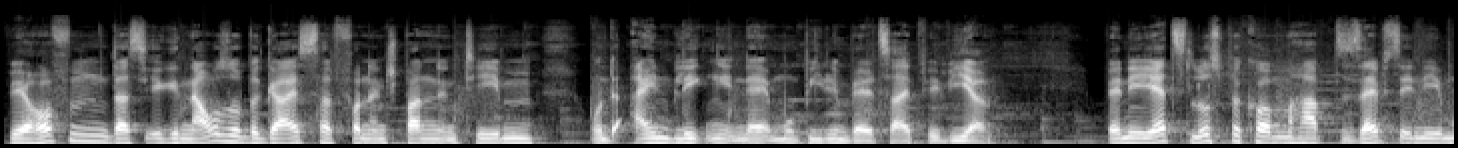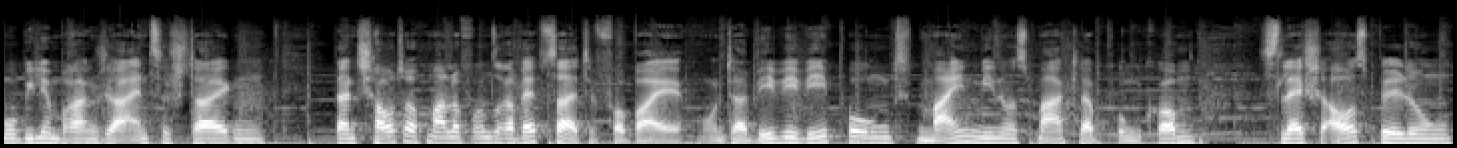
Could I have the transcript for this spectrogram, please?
Wir hoffen, dass ihr genauso begeistert von den spannenden Themen und Einblicken in der Immobilienwelt seid wie wir. Wenn ihr jetzt Lust bekommen habt, selbst in die Immobilienbranche einzusteigen, dann schaut doch mal auf unserer Webseite vorbei unter www.mein-makler.com slash Ausbildung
